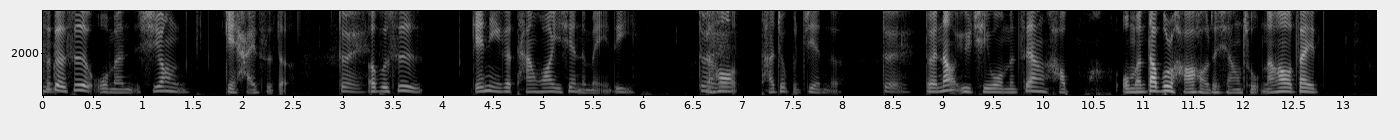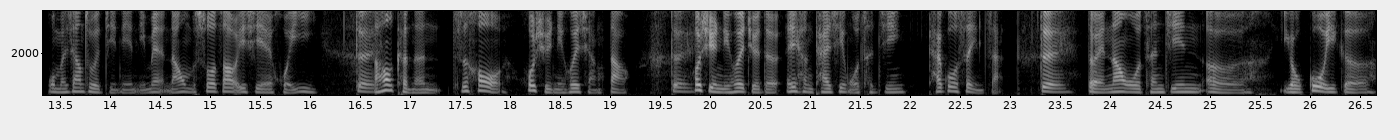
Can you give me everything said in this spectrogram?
这个是我们希望给孩子的，对，而不是给你一个昙花一现的美丽。”然后他就不见了。对对，那与其我们这样好，我们倒不如好好的相处。然后在我们相处的几年里面，然后我们塑造一些回忆。对，然后可能之后或许你会想到，对，或许你会觉得哎很开心，我曾经开过摄影展。对对，那我曾经呃有过一个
